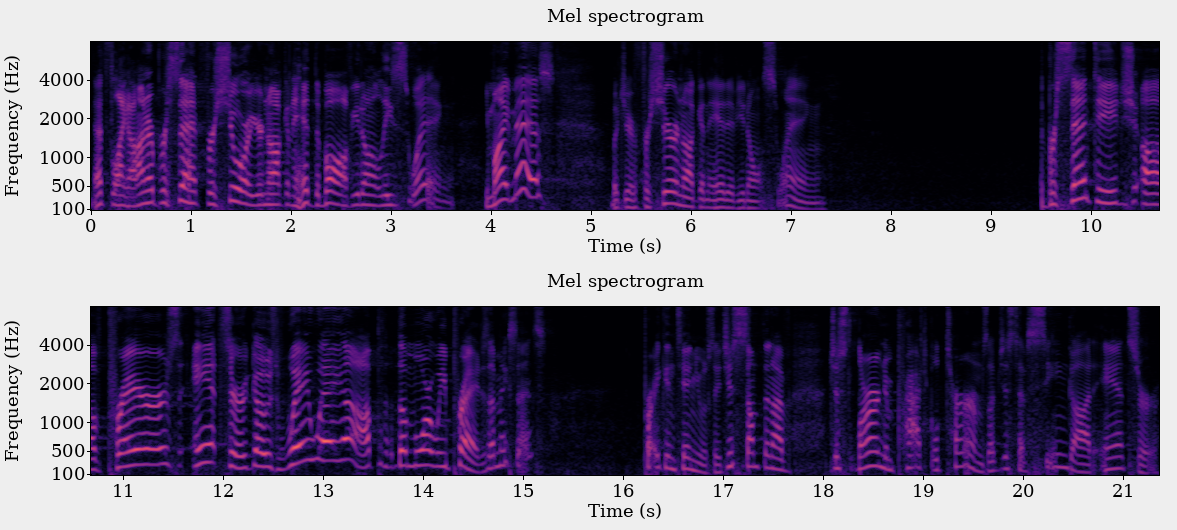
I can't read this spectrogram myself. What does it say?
That's like 100% for sure you're not going to hit the ball if you don't at least swing. You might miss, but you're for sure not going to hit it if you don't swing. The percentage of prayers answered goes way, way up the more we pray. Does that make sense? Pray continuously. Just something I've just learned in practical terms. I've just have seen God answer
